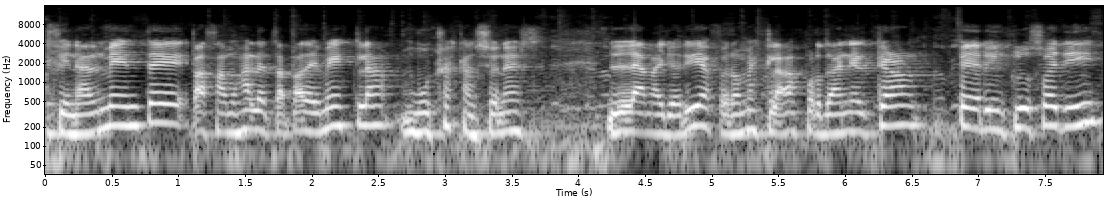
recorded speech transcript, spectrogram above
finalmente pasamos a la etapa de mezcla. Muchas canciones, la mayoría fueron mezcladas por Daniel Kern, pero incluso allí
